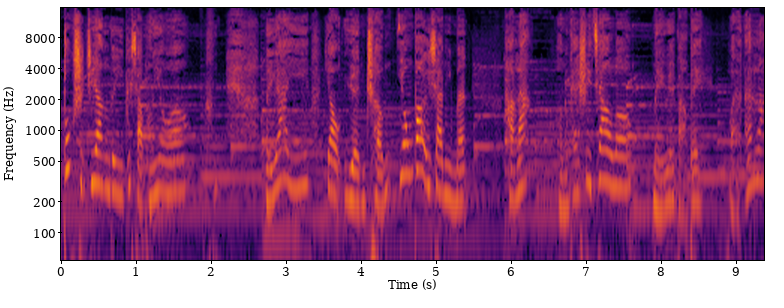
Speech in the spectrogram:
都是这样的一个小朋友哦。美丽阿姨要远程拥抱一下你们。好啦，我们该睡觉喽，每一位宝贝晚安啦！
